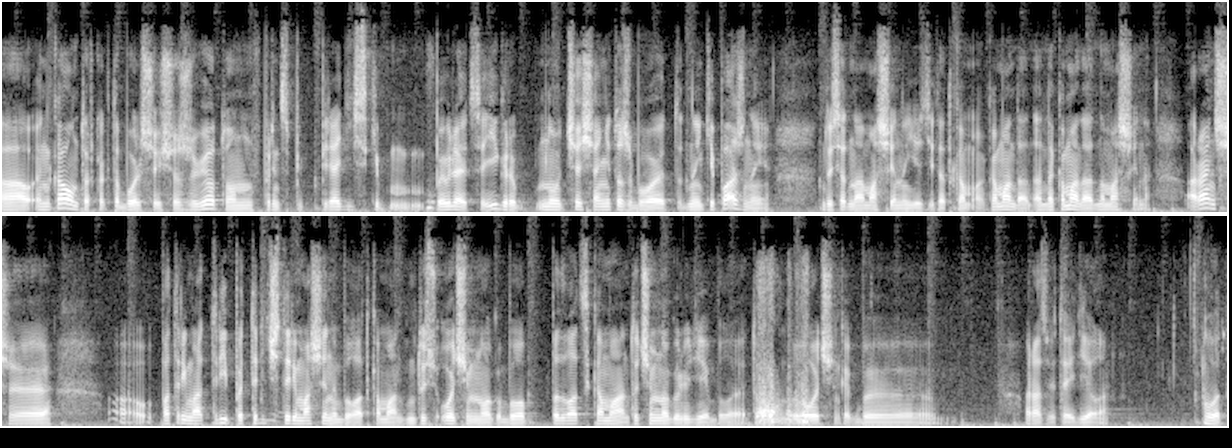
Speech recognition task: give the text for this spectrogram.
А, Encounter как-то больше еще живет, он, в принципе, периодически появляются игры, ну, чаще они тоже бывают одноэкипажные, то есть одна машина ездит, от команда, одна команда, одна машина. А раньше э, по 3, 3, по 3-4 машины было от команд. Ну, то есть очень много, было по 20 команд, очень много людей было. Это было очень как бы развитое дело. Вот.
